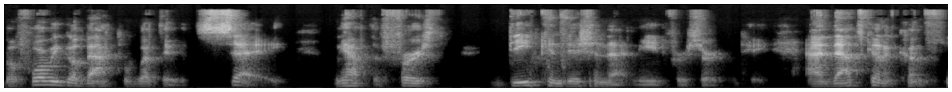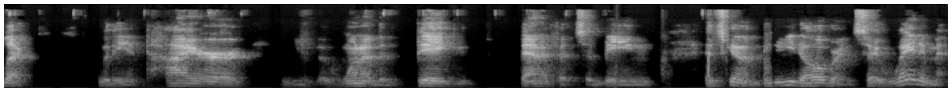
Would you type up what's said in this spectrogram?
Before we go back to what they would say we have to first decondition that need for certainty. And that's going to conflict with the entire one of the big benefits of being, it's going to bleed over and say, wait a minute,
